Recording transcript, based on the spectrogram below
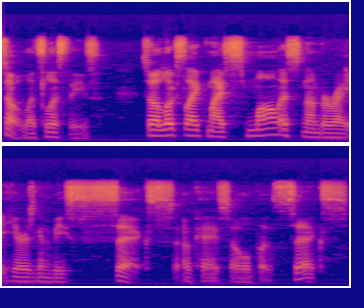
So let's list these. So it looks like my smallest number right here is going to be 6. Okay, so we'll put 6.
